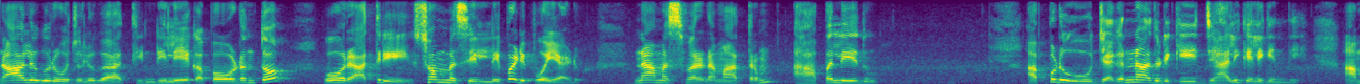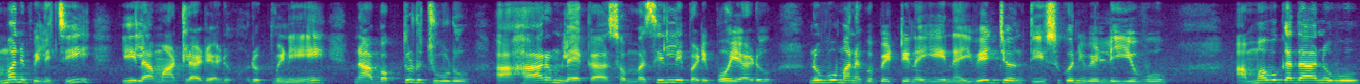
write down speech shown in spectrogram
నాలుగు రోజులుగా తిండి లేకపోవడంతో ఓ రాత్రి సొమ్మసిల్లి పడిపోయాడు. నామస్మరణ మాత్రం ఆపలేదు. అప్పుడు జగన్నాథుడికి జాలి కలిగింది. అమ్మని పిలిచి ఇలా మాట్లాడాడు రుక్మిణి నా భక్తుడు చూడు ఆహారం లేక సొమ్మసిల్లి పడిపోయాడు. నువ్వు మనకు పెట్టిన ఈ నైవేద్యం తీసుకొని వెళ్ళి ఇవ్వు. అమ్మవు కదా నువ్వు.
